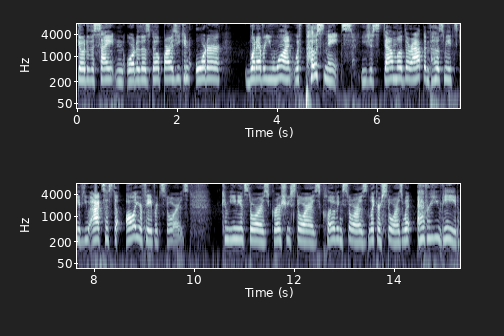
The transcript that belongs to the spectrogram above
go to the site and order those built bars, you can order whatever you want with Postmates. You just download their app, and Postmates gives you access to all your favorite stores convenience stores, grocery stores, clothing stores, liquor stores, whatever you need.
